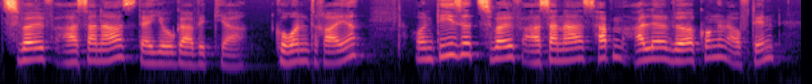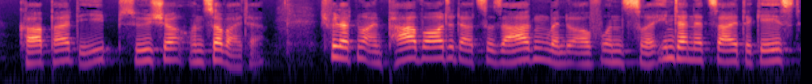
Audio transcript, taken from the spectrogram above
zwölf Asanas der Yoga Vidya Grundreihe. Und diese zwölf Asanas haben alle Wirkungen auf den Körper, die Psyche und so weiter. Ich will dort nur ein paar Worte dazu sagen, wenn du auf unsere Internetseite gehst,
